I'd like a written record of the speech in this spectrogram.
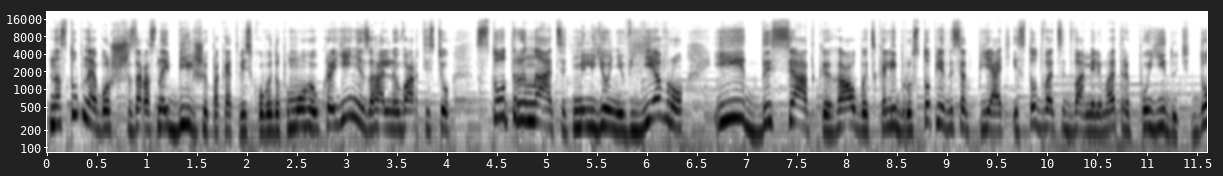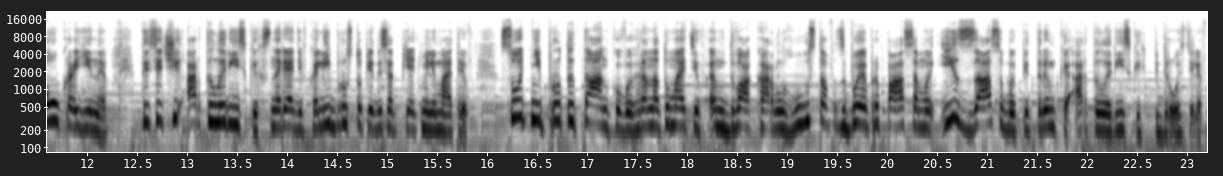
наступний або ж зараз найбільший пакет військової допомоги Україні загальною вартістю 113 мільйонів євро. І десятки гаубиць калібру 155 і 122 міліметри поїдуть до України. Тисячі артилерійських снарядів калібру 155 міліметрів, сотні протитанкових гранатометів М2 Карл Густав з боєприпасами і засоби підтримки артилерійських підрозділів.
